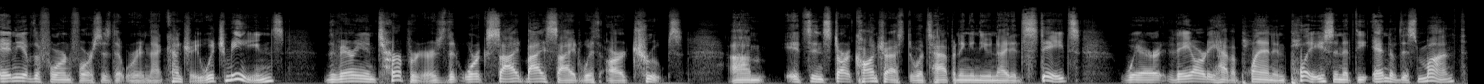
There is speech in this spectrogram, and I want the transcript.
any of the foreign forces that were in that country, which means the very interpreters that work side by side with our troops. Um, it's in stark contrast to what's happening in the United States, where they already have a plan in place. And at the end of this month,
